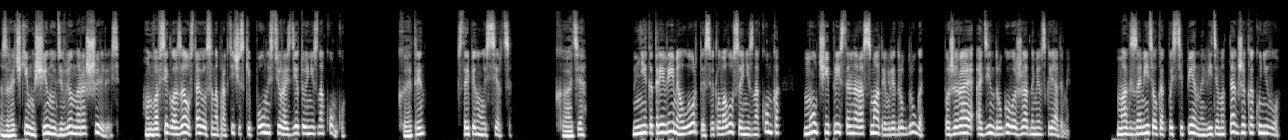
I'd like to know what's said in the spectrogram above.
Зрачки мужчины удивленно расширились. Он во все глаза уставился на практически полностью раздетую незнакомку. «Кэтрин?» — встрепенулось сердце. «Катя?» Некоторое время лорд и светловолосая незнакомка молча и пристально рассматривали друг друга, пожирая один другого жадными взглядами. Макс заметил, как постепенно, видимо, так же, как у него,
